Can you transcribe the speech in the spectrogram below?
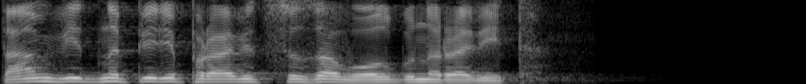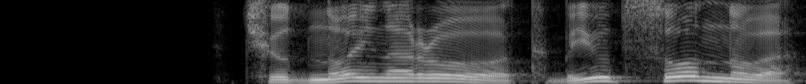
Там, видно, переправиться за Волгу норовит». Чудной народ, бьют сонного,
